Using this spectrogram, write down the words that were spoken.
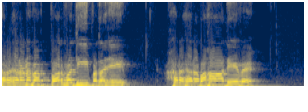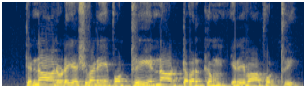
ஹரஹர நம பார்வதி பதஜே. ஹரஹர மகாதேவ. தென்னாடுடைய சிவனை போற்றி எந்நாட்டவர்க்கும் இறைவா போற்றி.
